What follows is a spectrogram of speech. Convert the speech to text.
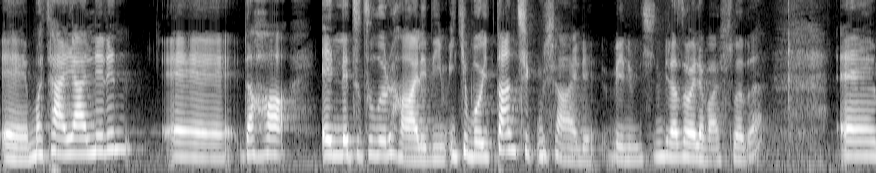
e, materyallerin e, daha elle tutulur hali diyeyim. İki boyuttan çıkmış hali benim için. Biraz öyle başladı. Eee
